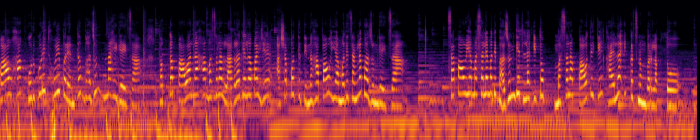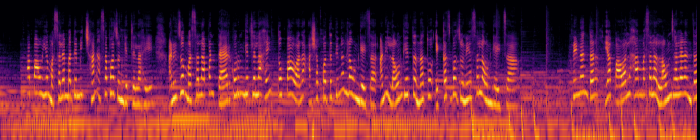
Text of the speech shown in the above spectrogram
पाव हा कुरकुरीत होईपर्यंत भाजून नाही घ्यायचा. फक्त पावाला हा मसाला लागला गेला पाहिजे अशा पद्धतीनं हा पाव यामध्ये चांगला भाजून घ्यायचा. असा पाव या मसाल्यामध्ये भाजून घेतला की तो मसाला पाव देखील खायला एकच नंबर लागतो. हा पाव या मसाल्यामध्ये मी छान असा भाजून घेतलेला आहे. आणि जो मसाला आपण तयार करून घेतलेला आहे तो पावाला अशा पद्धतीनं लावून घ्यायचा. आणि लावून घेताना तो एकाच बाजूने असा लावून घ्यायचा. आणि नंतर या पावाला हा मसाला लावून झाल्यानंतर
